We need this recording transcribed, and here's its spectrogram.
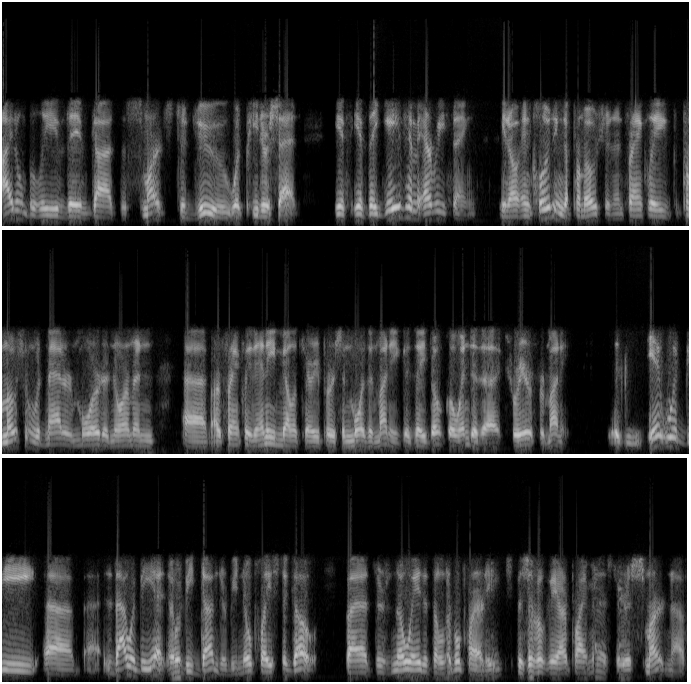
I don't believe they've got the smarts to do what Peter said. If if they gave him everything, you know, including the promotion, and frankly, promotion would matter more to Norman, uh, or frankly to any military person more than money, because they don't go into the career for money. It, would be uh, that would be it. It would be done. There'd be no place to go. But there's no way that the Liberal Party, specifically our Prime Minister, is smart enough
